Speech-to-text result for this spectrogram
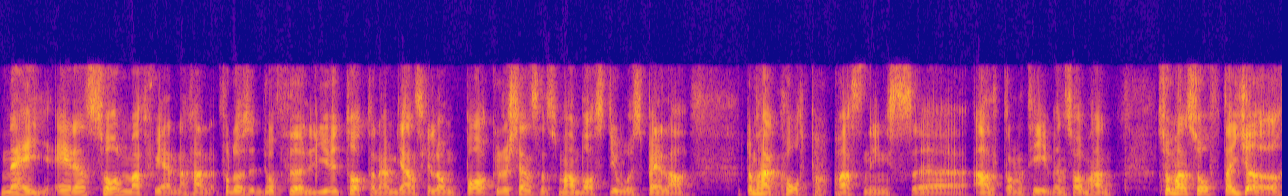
nej, är det en sån match igen? När han, för då, då följer ju Tottenham ganska långt bak och då känns det som att han bara stod och spelade de här kortpassningsalternativen som han, som han så ofta gör.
